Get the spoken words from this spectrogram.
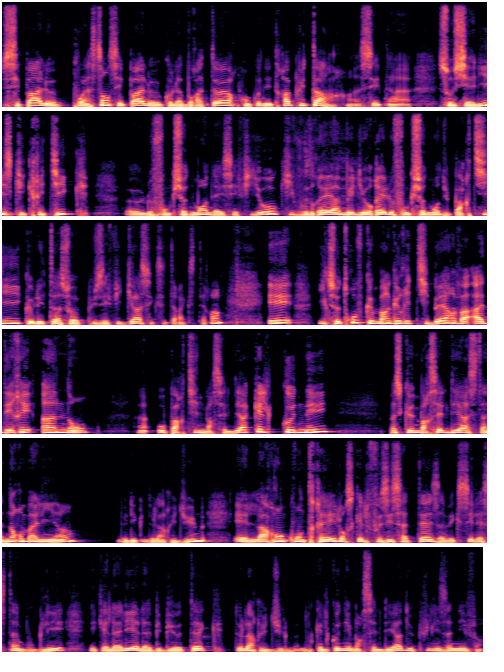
C'est pas le, pour l'instant, c'est pas le collaborateur qu'on connaîtra plus tard. Hein. C'est un socialiste qui critique euh, le fonctionnement de la SFIO, qui voudrait améliorer le fonctionnement du parti, que l'État soit plus efficace, etc., etc. Et il se trouve que Marguerite Thibert va adhérer un an hein, au parti de Marcel Déat, qu'elle connaît parce que Marcel Déat, c'est un normalien de, la rue d'Ulm, elle l'a rencontré lorsqu'elle faisait sa thèse avec Célestin Bouglet et qu'elle allait à la bibliothèque de la rue d'Ulm. Donc elle connaît Marcel Déat depuis les années 20.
